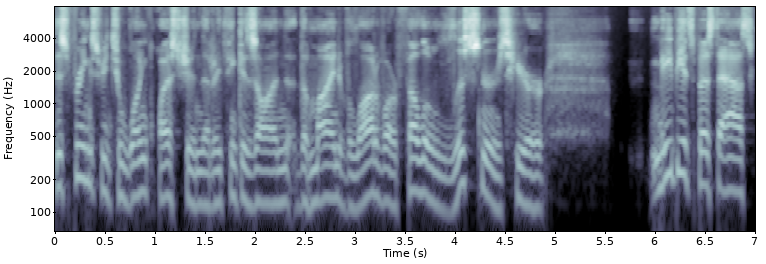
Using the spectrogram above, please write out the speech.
this brings me to one question that I think is on the mind of a lot of our fellow listeners here. Maybe it's best to ask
